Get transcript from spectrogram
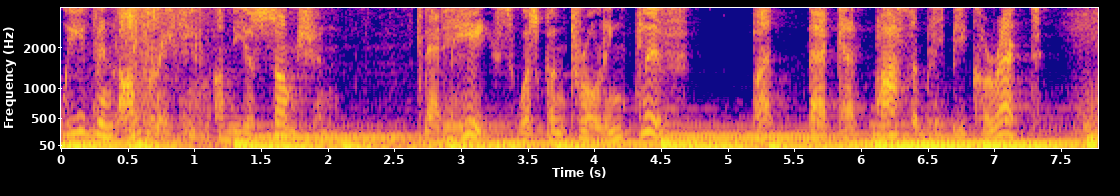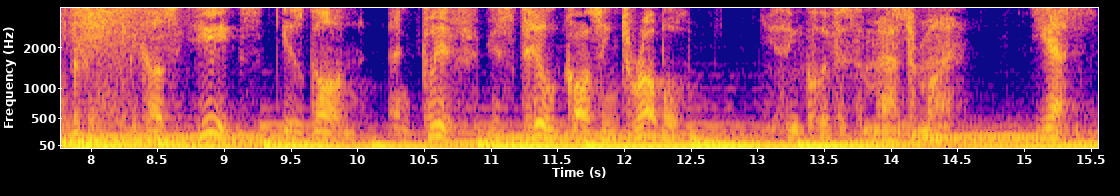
We've been operating on the assumption that Higgs was controlling Cliff. But that can't possibly be correct. Because Higgs is gone, and Cliff is still causing trouble. You think Cliff is the mastermind? Yes.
